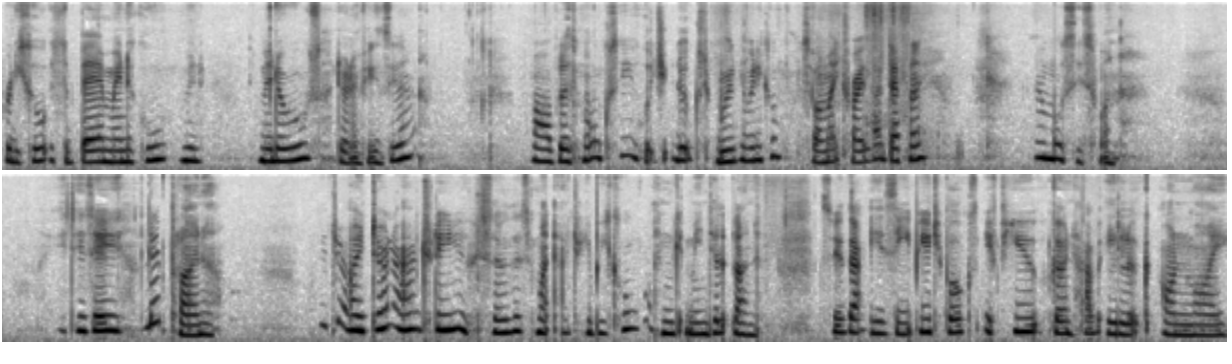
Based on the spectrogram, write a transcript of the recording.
pretty cool. It's the Bare Miracle Minerals. I don't know if you can see that. Marvelous Moxie, which looks really, really cool. So I might try that, definitely. And what's this one? It is a lip liner, which I don't actually use, so this might actually be cool and get me into lip liners. So that is the beauty box. If you go and have a look on my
